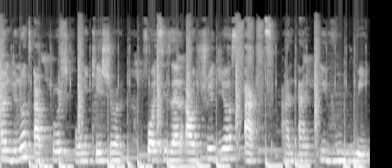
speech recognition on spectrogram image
and do not approach fornication, for it is an outrageous act and an evil way.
